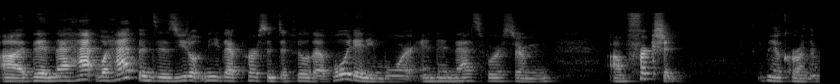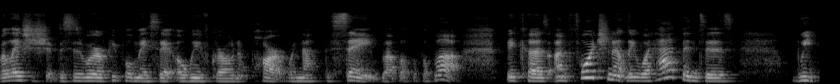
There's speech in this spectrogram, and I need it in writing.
uh, then that ha what happens is you don't need that person to fill that void anymore. And then that's where some um, friction may occur in the relationship. This is where people may say, oh, we've grown apart. We're not the same, blah, blah, blah, blah, blah. Because unfortunately what happens is we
